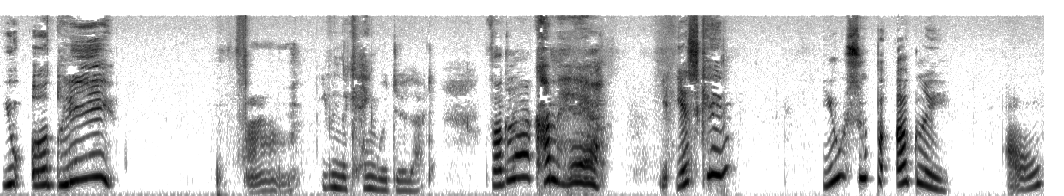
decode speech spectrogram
You ugly! Even the king would do that. Fuggler, come here. Y- yes, king? You super ugly. Oh.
